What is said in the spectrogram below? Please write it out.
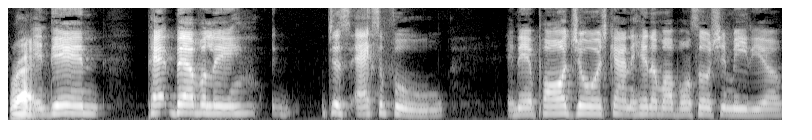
Right. and then Pat Beverley just acts a fool, and then Paul George kind of hit him up on social media.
